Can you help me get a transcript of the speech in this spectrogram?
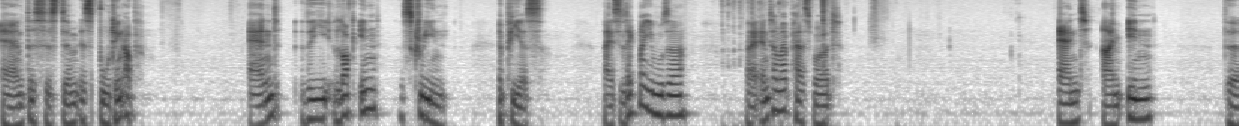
and the system is booting up. And the login screen appears. I select my user, I enter my password, and I'm in the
